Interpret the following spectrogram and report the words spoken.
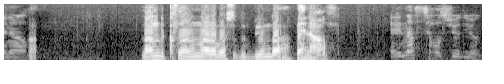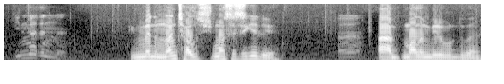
Beni al. Ha. Lan klanın arabasıdır diyorum da beni al. E nasıl çalışıyor diyorsun? Bilmedin mi? Bilmedim lan çalışma sesi geliyor. Ha. Ha malın biri vurdu beni.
